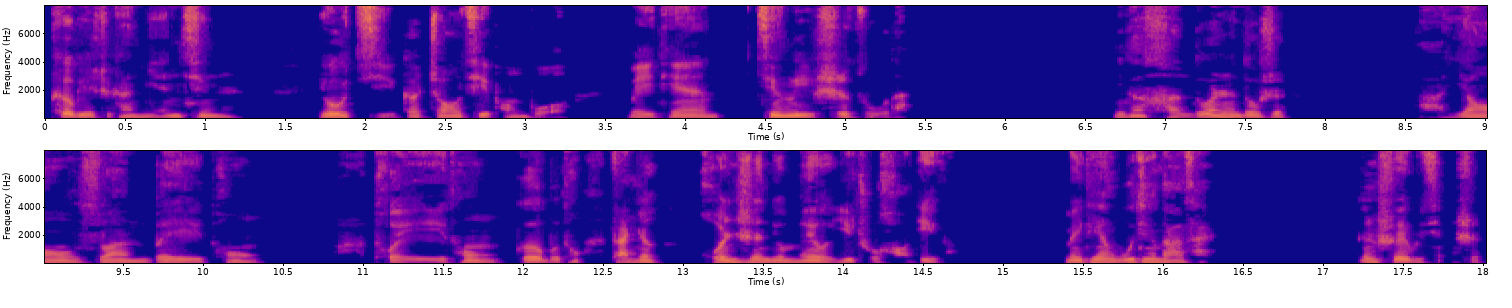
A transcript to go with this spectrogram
特别是看年轻人，有几个朝气蓬勃、每天精力十足的？你看很多人都是啊腰酸背痛啊腿痛胳膊痛，反正浑身就没有一处好地方，每天无精打采，跟睡不醒似的。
